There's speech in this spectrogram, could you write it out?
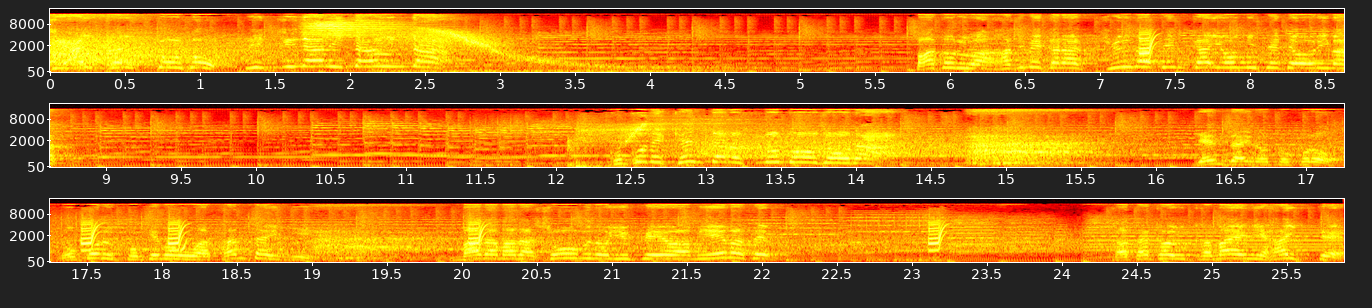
試合開始早々いきなりダウンだ。バトルは初めから急な展開を見せております。ここでケンタロスの登場だ。現在のところ残るポケモンは3対2まだまだ勝負の行方は見えません。戦う構えに入って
